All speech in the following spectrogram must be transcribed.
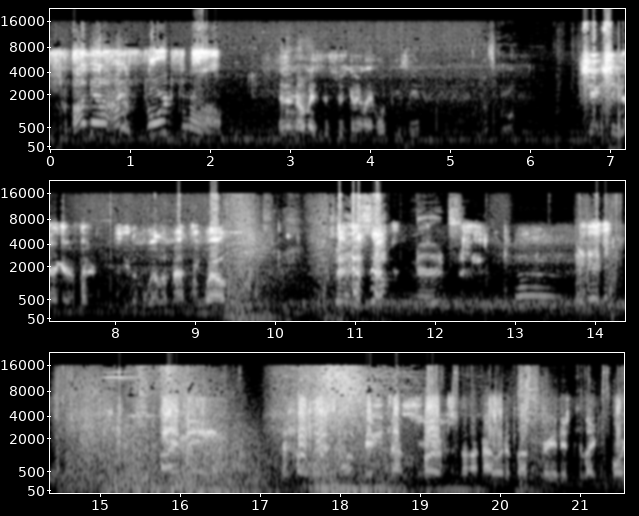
I got. I have storage now. And then now my sister's getting my old PC. That's cool. She she's gonna get a better PC than Will and Matthew. Well. So like, sup, nerds. I mean, if I was upgrading that for a son, I would have upgraded to like four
